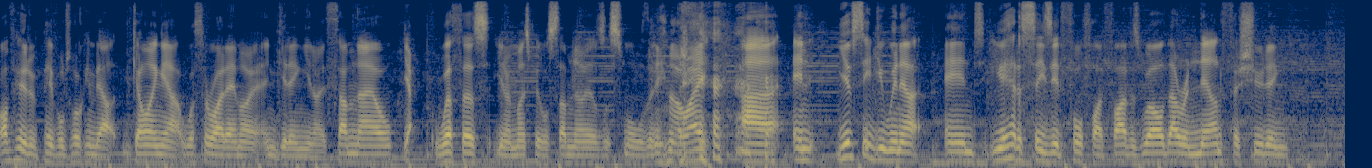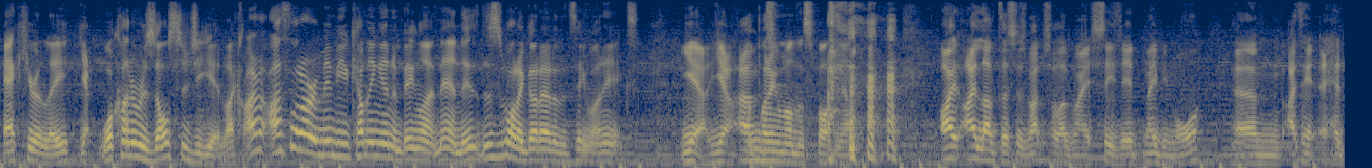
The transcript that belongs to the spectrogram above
I've heard of people talking about going out with the right ammo and getting, you know, thumbnail Yep. with this. You know, most people's thumbnails are smaller than MOA. uh, and you've said you went out and you had a CZ455 as well. They're renowned for shooting accurately. Yep. What kind of results did you get? Like, I, I thought I remember you coming in and being like, man, this, this is what I got out of the T1X. Yeah, yeah. I'm Um, putting them on the spot now. I, I love this as much as I love my CZ, maybe more. Um, I think it, had,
